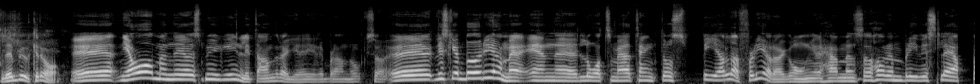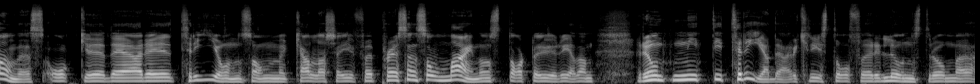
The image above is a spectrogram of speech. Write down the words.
det brukar det ha. Eh, ja, men jag smyger in lite andra grejer ibland också. Eh, vi ska börja med en eh, låt som jag tänkte att spela flera gånger här, men så har den blivit släpandes och eh, det är trion som kallar sig för Presence of Mind. De startade ju redan runt 93 där. Kristoffer Lundström, eh,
